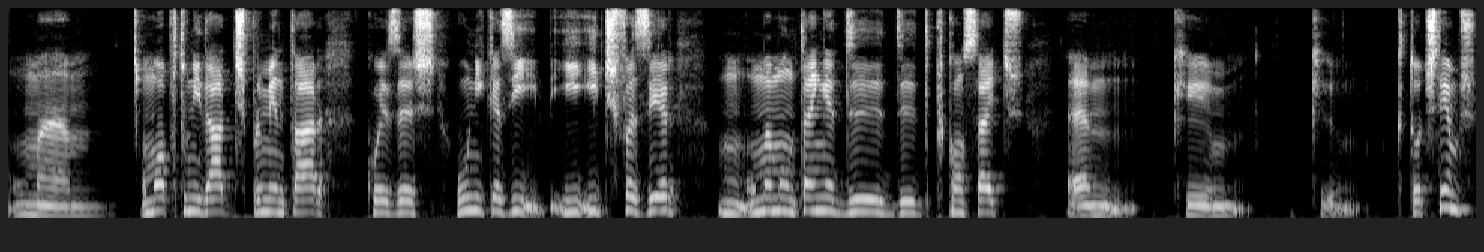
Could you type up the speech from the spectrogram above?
uma, uma oportunidade de experimentar coisas únicas e, e, e desfazer uma montanha de, de, de preconceitos um, que, que, que, todos temos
